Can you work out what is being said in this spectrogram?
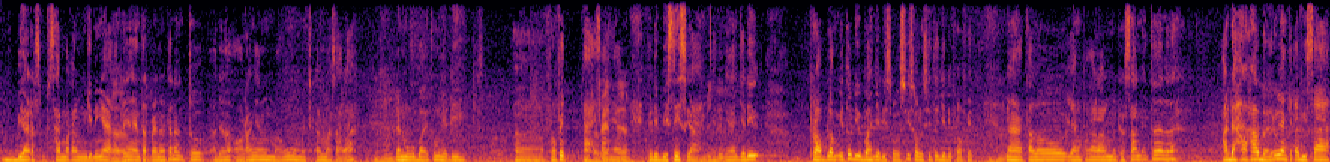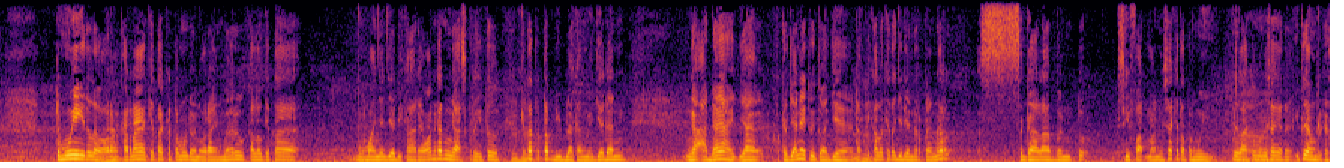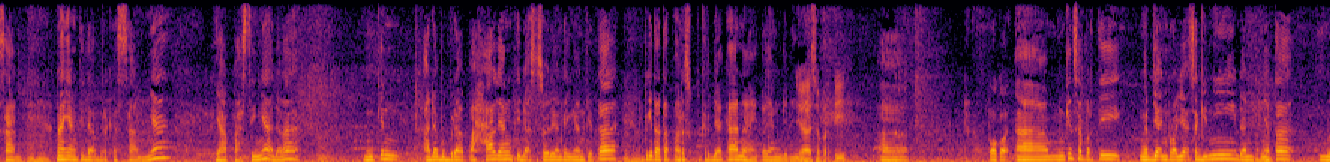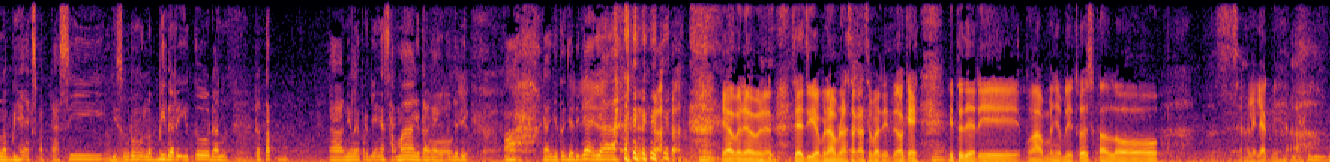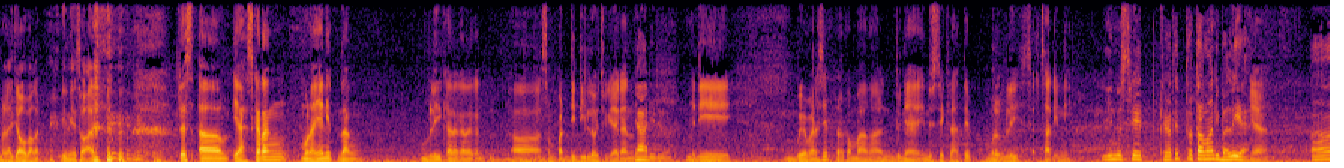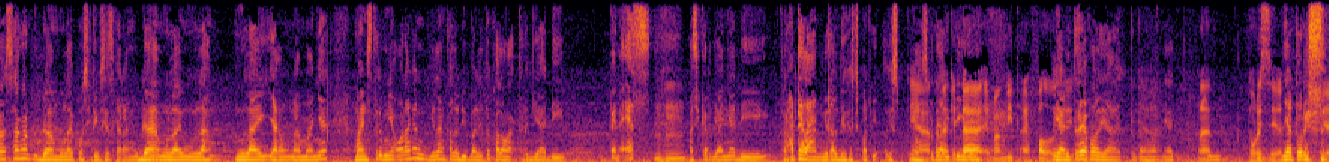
biar samakan gininya Ah. artinya entrepreneur kan itu adalah orang yang mau memecahkan masalah Mhm. dan mengubah itu menjadi uh, profit nah Profit, misalnya ya. jadi bisnis ya jadinya jadi problem itu diubah jadi solusi solusi itu jadi profit Mhm. nah kalau yang pengalaman berkesan itu adalah ada hal-hal baru yang kita bisa temui gitu loh Mhm. orang karena kita ketemu dengan orang yang baru kalau kita umumnya jadi karyawan kan nggak seperti itu Mhm. kita tetap di belakang meja dan nggak ada ya pekerjaannya itu itu aja tapi Mhm. kalau kita jadi entrepreneur segala bentuk sifat manusia kita temui perilaku Ah. manusia kita- itu yang berkesan Mhm. nah yang tidak berkesannya ya pastinya adalah mungkin ada beberapa hal yang tidak sesuai dengan keinginan kita Mhm. tapi kita tetap harus bekerjakan nah itu yang gini ya seperti Eh, pokok eh, mungkin seperti ngerjain proyek segini dan ternyata melebihi ekspektasi Mhm. disuruh lebih dari itu dan Mhm. tetap eh, nilai proyeknya sama gitu kayak Oh, gitu jadi gitu. ah kayak gitu jadinya Iya. ya ya benar-benar saya juga pernah merasakan seperti itu oke Iya. itu dari pengalamannya beli terus kalau saya lihat nih ah, malah jauh banget gini soal terus em, ya sekarang mau nanya nih tentang beli karena karena kan eh, sempat di Dilo juga kan. Ya di dulu jadi bagaimana sih perkembangan dunia industri kreatif menurut beli saat, ini? Industri kreatif terutama di Bali ya? Ya. Eh, sangat udah mulai positif sih sekarang. Udah mulai mulai mulai yang namanya mainstreamnya. Orang kan bilang kalau di Bali tuh kalau nggak kerja di PNS Mhm. masih kerjanya di perhotelan gitu di seperti ya hospitality kita gitu. emang di travel ya di travel ya terutama ya, Karena turis ya ya turis Ya,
